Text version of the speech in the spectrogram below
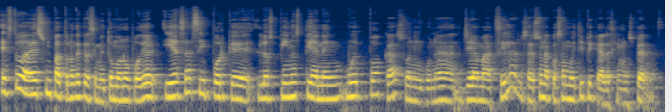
Esto es un patrón de crecimiento monopodial y es así porque los pinos tienen muy pocas o ninguna yema axilar, o sea, es una cosa muy típica de las gimnospermas.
